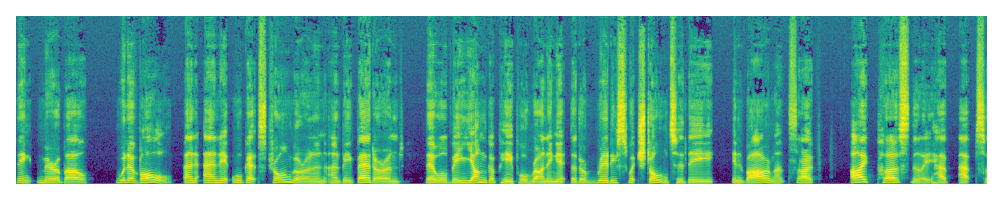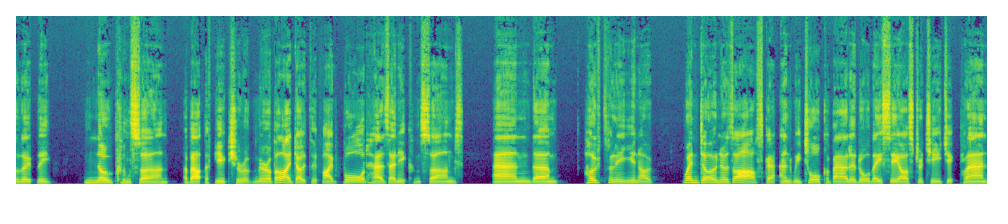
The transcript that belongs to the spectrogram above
think Mirabel will evolve and, and it will get stronger and, and be better. And there will be younger people running it that are really switched on to the environment. So I personally have absolutely no concern about the future of Mirabel. I don't think my board has any concerns. And um, hopefully, you know, when donors ask and we talk about it or they see our strategic plan,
